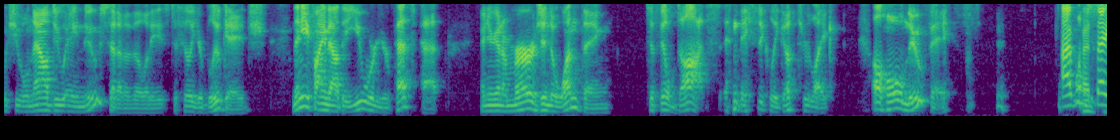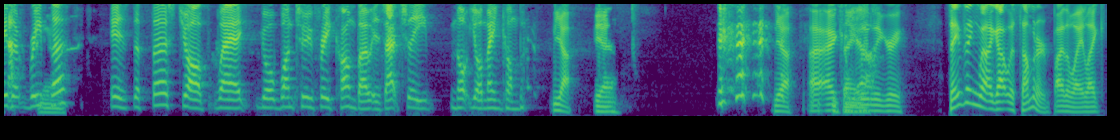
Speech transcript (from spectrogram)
which you will now do a new set of abilities to fill your blue gauge. Then you find out that you were your pet's pet, and you're going to merge into one thing to fill dots and basically go through like a whole new phase. I will I'd- say that Reaper is the first job where your one, two, three combo is actually not your main combo. yeah, yeah, yeah, I, I Insane. completely agree. Same thing what I got with Summoner, by the way. Like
